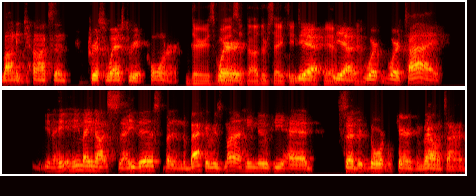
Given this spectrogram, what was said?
Lonnie Johnson, Chris Westry at corner. Darius West at the other safety. Too. Yeah, yeah, yeah, yeah. Where where Ty, you know, he, he may not say this, but in the back of his mind, he knew he had Cedric Dorton, Carrington Valentine,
